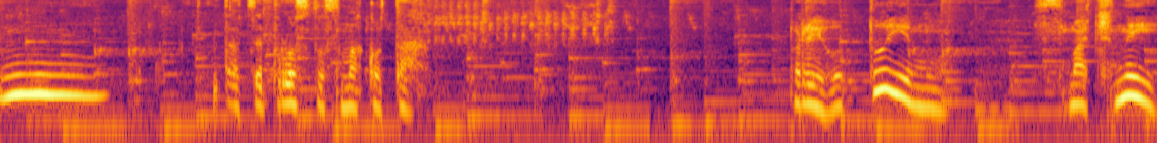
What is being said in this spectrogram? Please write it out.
м Та це просто смакота. Приготуємо смачний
